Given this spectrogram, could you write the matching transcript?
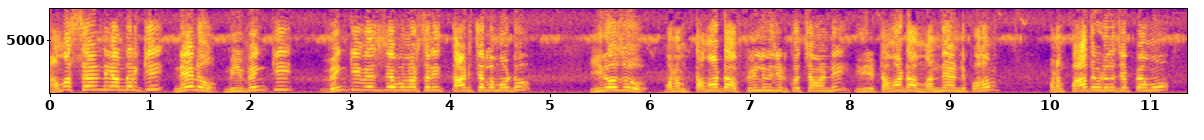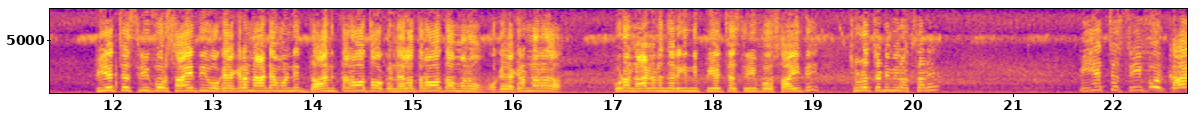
నమస్తే అండి అందరికీ. నేను మీ వెంకీ వెంకీ వెజిటేబుల్ నర్సరీ తాటిచెర్ల మోటు. ఈరోజు మనం టమాటా ఫీల్డ్ విజిట్కి వచ్చామండి. ఇది టమాటా మందే అండి పొలం. మనం పాత వీడియోలో చెప్పాము పిహెచ్ఎస్ త్రీ ఫోర్ సాయితీ ఒక ఎకరం నాటామండి. దాని తర్వాత ఒక నెల తర్వాత మనం ఒక ఎకరన్నర కూడా నాటడం జరిగింది పిహెచ్ఎస్ త్రీ ఫోర్ సాయితీ చూడొచ్చండి మీరు ఒకసారి. పిహెచ్ఎస్ త్రీ ఫోర్ కాయ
